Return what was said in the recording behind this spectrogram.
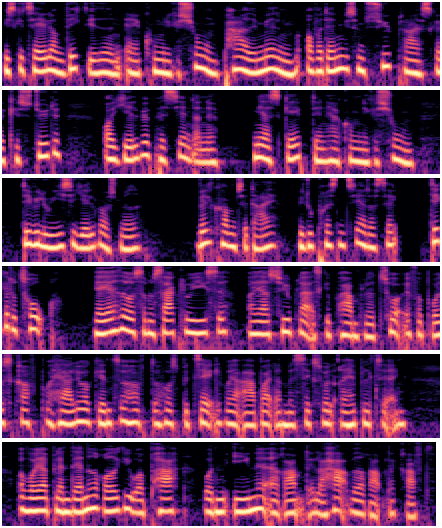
Vi skal tale om vigtigheden af kommunikation parret imellem, og hvordan vi som sygeplejersker kan støtte og hjælpe patienterne med at skabe den her kommunikation. Det vil Louise hjælpe os med. Velkommen til dig. Vil du præsentere dig selv? Det kan du tro. Ja, jeg hedder som sagt Louise, og jeg er sygeplejerske på ambulatorie for brystkræft på Herlev og Gentehofte Hospital, hvor jeg arbejder med seksuel rehabilitering, og hvor jeg blandt andet rådgiver par, hvor den ene er ramt eller har været ramt af kræft.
